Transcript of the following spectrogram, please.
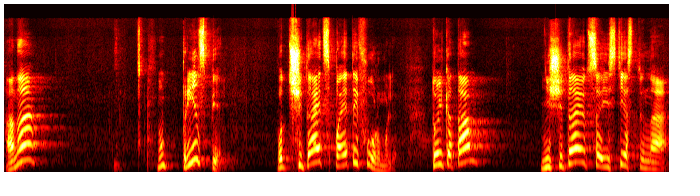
она, ну, в принципе, вот считается по этой формуле. Только там не считаются, естественно,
